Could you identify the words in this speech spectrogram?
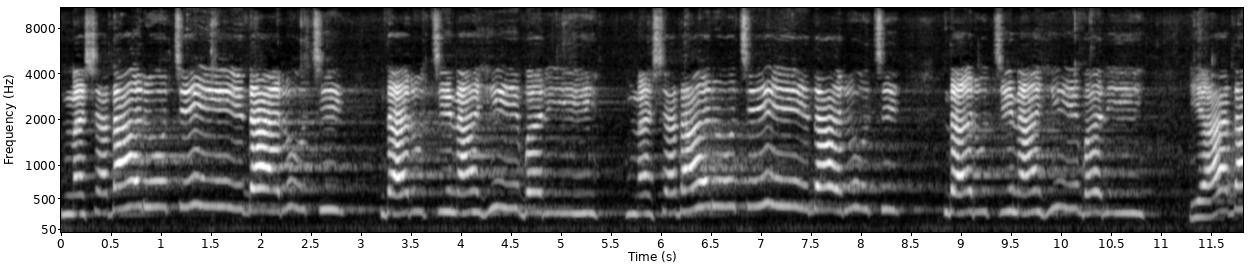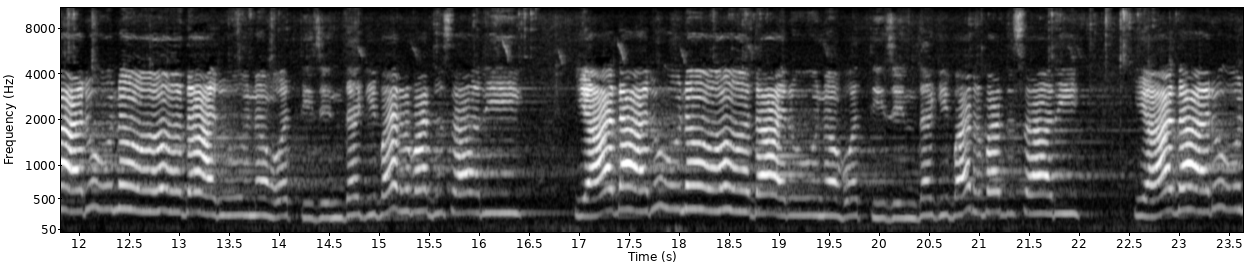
नशा दारूची दारूची दारूची नाही बरी. नशा दारूची दारूची दारूची नाही बरी. या दारून दारून होती जिंदगी बर्बाद सारी. या दारून दारून होती जिंदगी बर्बाद सारी. या दारून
